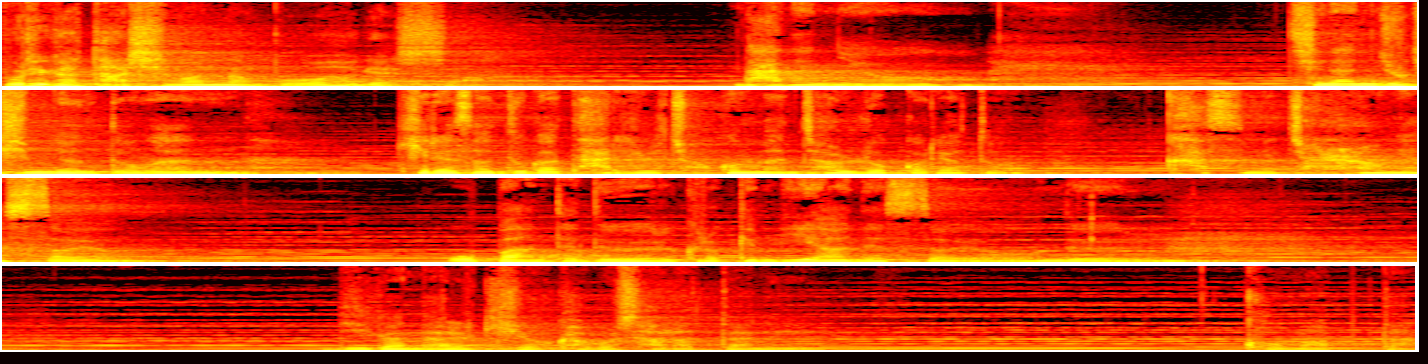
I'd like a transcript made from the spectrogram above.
우리가 다시 만나 뭐 하겠어? 나는요. 지난 60년 동안 길에서 누가 다리를 조금만 절룩거려도 가슴이 절렁했어요. 오빠한테 늘 그렇게 미안했어요. 늘. 네가 날 기억하고 살았다니 고맙다.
